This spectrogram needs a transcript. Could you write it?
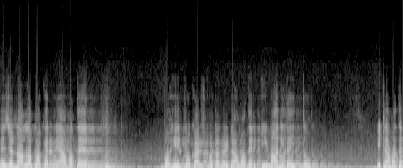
এই জন্য আল্লাহ পাকের নিয়ামতের বহির প্রকাশ ঘটানো এটা আমাদের ইমানই দায়িত্ব। এটা আমাদের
